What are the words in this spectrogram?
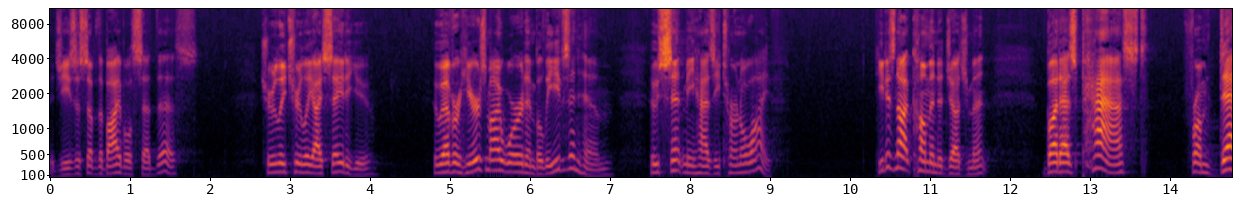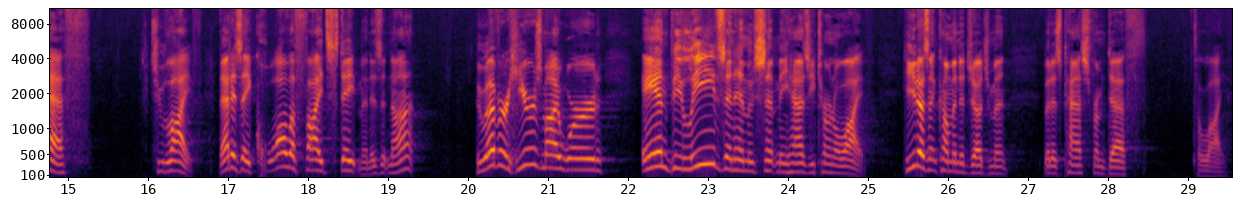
The Jesus of the Bible said this Truly, truly, I say to you, Whoever hears my word and believes in him who sent me has eternal life. He does not come into judgment, but has passed from death to life. That is a qualified statement, is it not? Whoever hears my word and believes in him who sent me has eternal life. He doesn't come into judgment, but has passed from death to life.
